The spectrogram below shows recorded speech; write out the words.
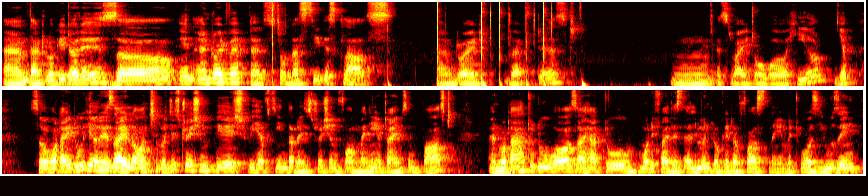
And that locator is uh, in Android web test. So let's see this class, Android web test. Mm, it's right over here. Yep. So what I do here is I launch a registration page. We have seen the registration form many times in past and what I had to do was I had to modify this element locator first name. It was using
